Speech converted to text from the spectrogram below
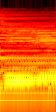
Adihu,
